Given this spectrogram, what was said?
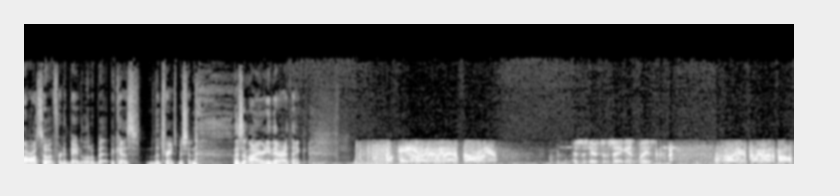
are also up for debate a little bit because the transmission. There's some irony there, I think. Okay, Houston, we've had a problem here. This is Houston. Say again, please. Houston, we've had a problem.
